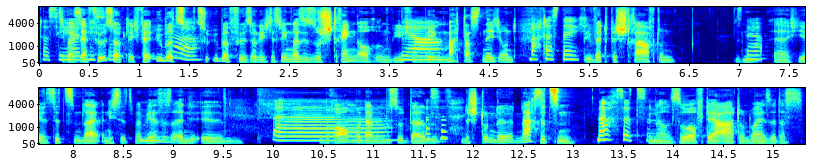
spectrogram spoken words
dass sie, sie war halt sehr nicht fürsorglich, war über, Ja. zu überfürsorglich. Deswegen war sie so streng auch irgendwie. Von wegen, mach das nicht und So, mach das nicht. die wird bestraft und Ja. äh, hier sitzen bleiben, nicht sitzen bleiben, wie heißt es? Äh, Äh, Im Raum und dann musst du da das? eine Stunde nachsitzen. Nachsitzen. Genau, so auf der Art und Weise, dass,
